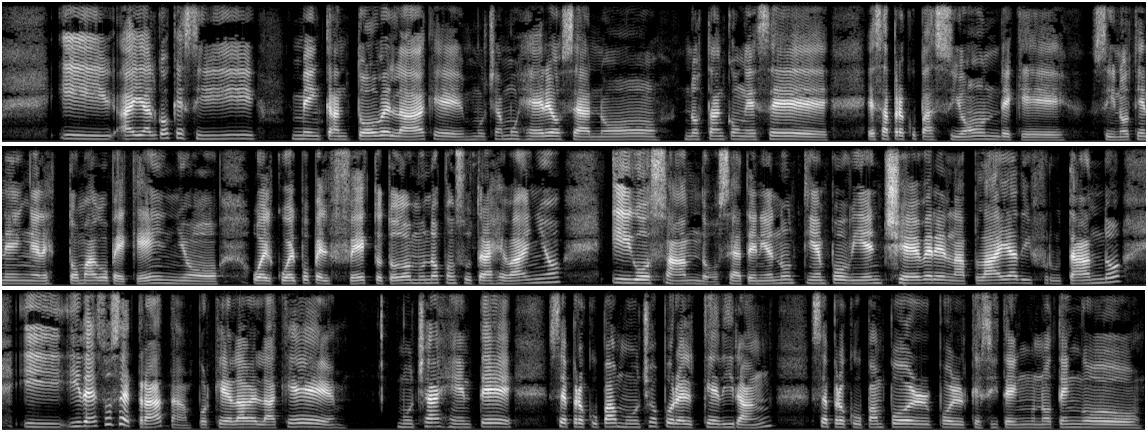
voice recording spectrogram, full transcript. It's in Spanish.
Y hay algo que sí me encantó, ¿verdad? Que muchas mujeres, o sea, no, no están con ese, esa preocupación de que si no tienen el estómago pequeño o el cuerpo perfecto, todo el mundo con su traje baño y gozando, o sea, teniendo un tiempo bien chévere en la playa, disfrutando y, y de eso se trata, porque la verdad que mucha gente se preocupa mucho por el que dirán, se preocupan por, por que si tengo, no tengo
